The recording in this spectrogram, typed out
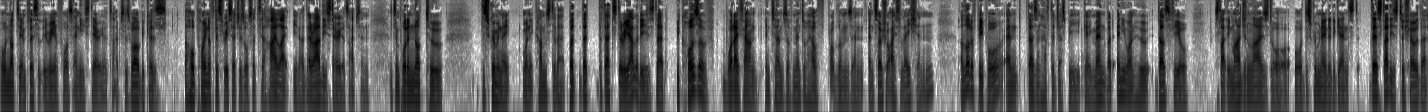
or not to implicitly reinforce any stereotypes as well because the whole point of this research is also to highlight, you know, there are these stereotypes and it's important not to discriminate when it comes to that. But that, that that's the reality is that because of what I found in terms of mental health problems and, and social isolation, a lot of people, and doesn't have to just be gay men, but anyone who does feel slightly marginalized or, or discriminated against, there's studies to show that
